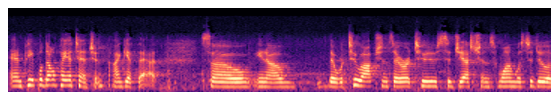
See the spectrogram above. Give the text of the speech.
and people don't pay attention. I get that. So, you know, there were two options, there were two suggestions. One was to do a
